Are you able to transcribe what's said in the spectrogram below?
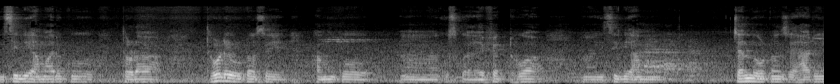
इसीलिए हमारे को थोड़ा, थोड़े वोटों से हमको उसका इफ़ेक्ट हुआ। इसीलिए हम चंद वोटों से हारे।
